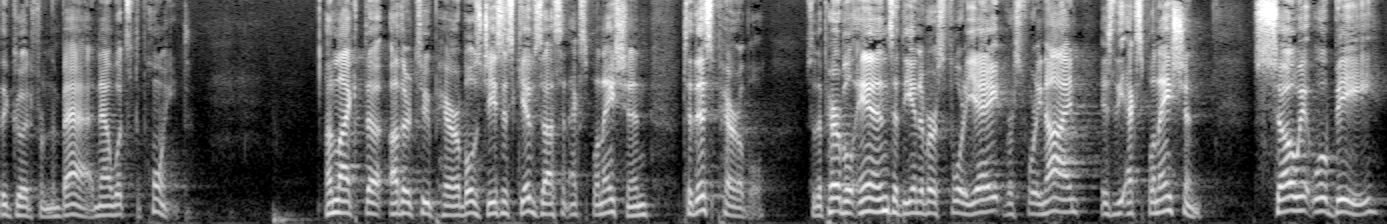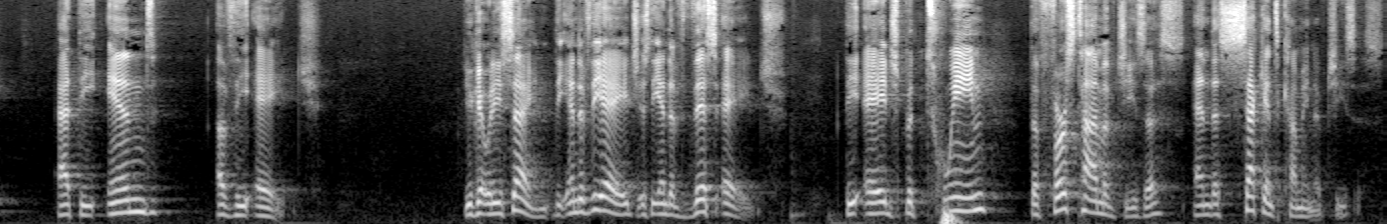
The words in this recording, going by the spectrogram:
the good from the bad. Now, what's the point? Unlike the other two parables, Jesus gives us an explanation to this parable. So the parable ends at the end of verse 48. Verse 49 is the explanation. So it will be at the end of the age. You get what he's saying. The end of the age is the end of this age, the age between the first time of Jesus and the second coming of Jesus.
